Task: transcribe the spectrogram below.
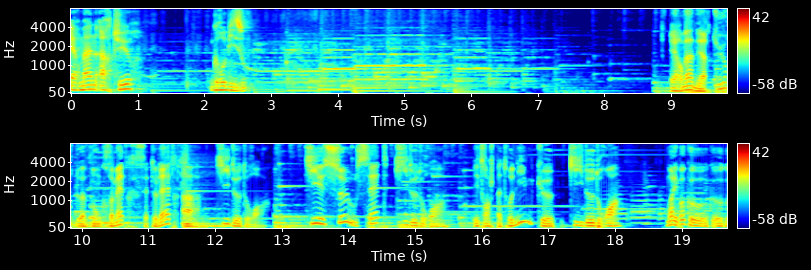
Herman, Arthur, gros bisous. Herman et Arthur doivent donc remettre cette lettre à qui de droit? Qui est ce ou cette qui de droit? Étrange patronyme que qui de droit? Moi à l'époque au,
